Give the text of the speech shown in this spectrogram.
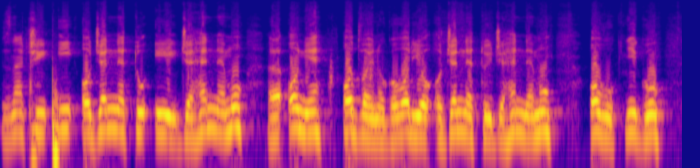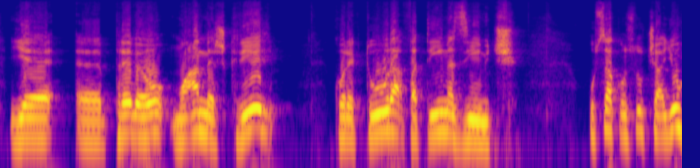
znači i o džennetu i džehennemu. E, on je odvojno govorio o džennetu i džehennemu. Ovu knjigu je e, preveo Muammer Škrijelj, korektura Fatima Zimić. U svakom slučaju,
